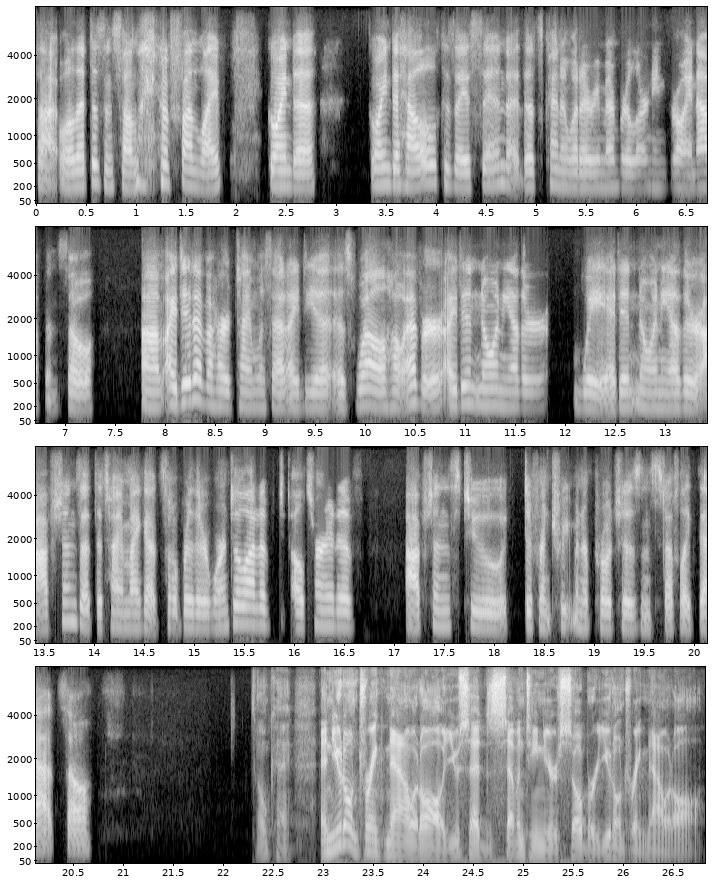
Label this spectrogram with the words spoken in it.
thought well that doesn't sound like a fun life going to going to hell because i sinned. I, that's kind of what i remember learning growing up and so um, i did have a hard time with that idea as well. However i didn't know any other way. I didn't know any other options at the time i got sober. There weren't a lot of alternative options to different treatment approaches and stuff like that. So, okay. And you don't drink now at all. You said 17 years sober. You don't drink now at all.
